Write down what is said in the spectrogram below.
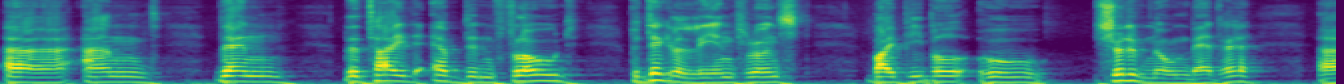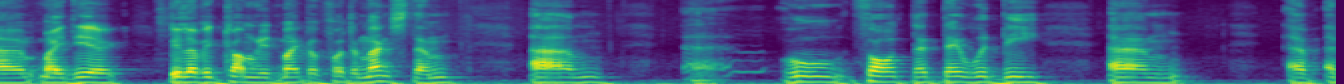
Uh, and then the tide ebbed and flowed, particularly influenced by people who should have known better. Uh, my dear beloved comrade Michael Foot amongst them, um, uh, who thought that there would be um, a, a,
